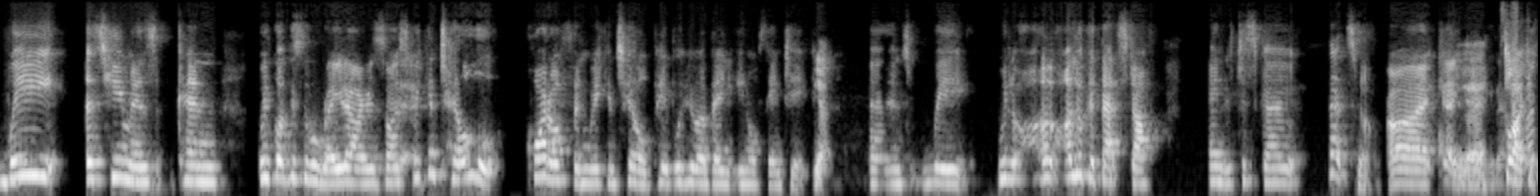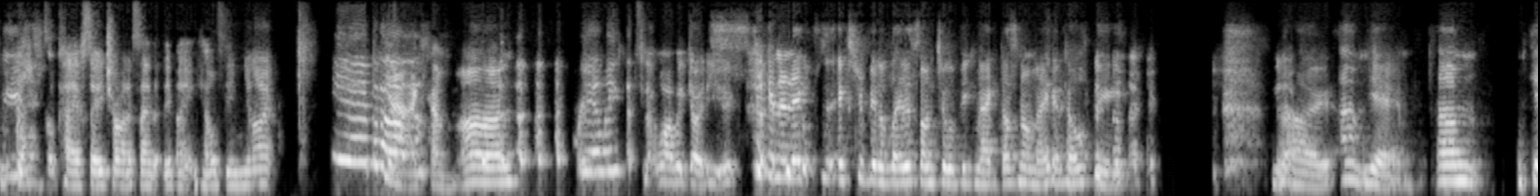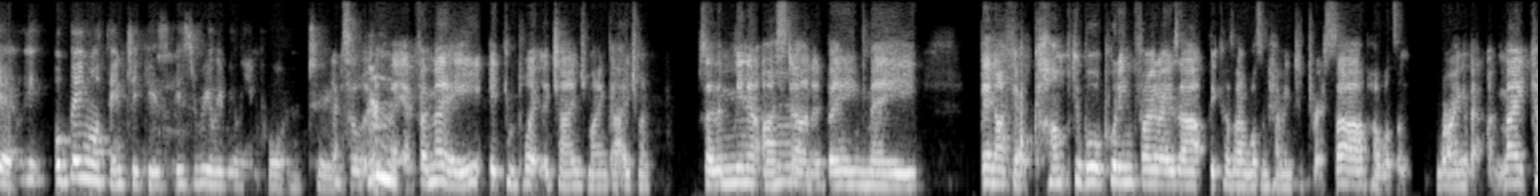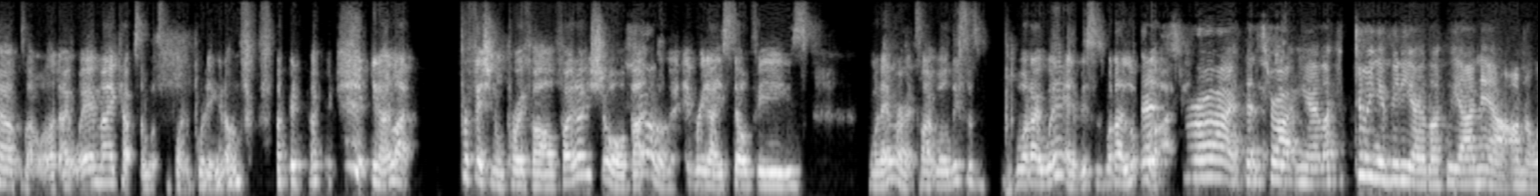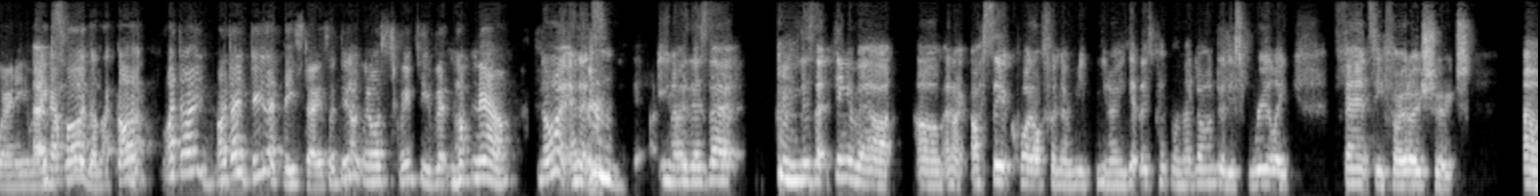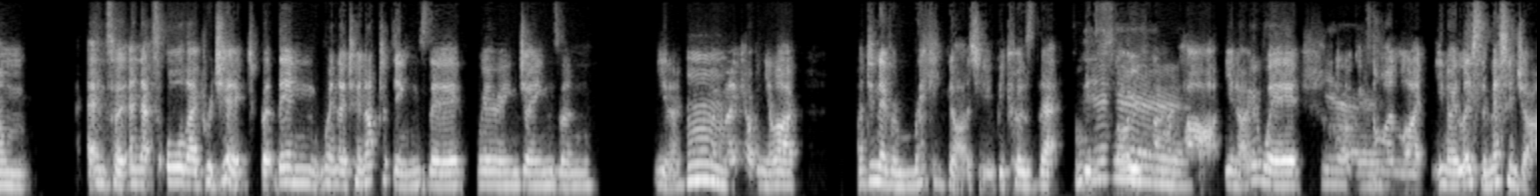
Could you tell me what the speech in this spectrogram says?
we as humans can we've got this little radar inside us. We can tell quite often we can tell people who are being inauthentic. Yeah. and we we look, I, I look at that stuff and it just go that's not right. Yeah, you it's like if McDonald's or KFC try to say that they're being healthy, and you're like, yeah, but uh, yeah come on really, that's not why we go to you. sticking an extra, extra bit of lettuce onto a big mac does not make it healthy No. no um yeah um yeah it, or being authentic is is really really important too Absolutely. and for me, it completely changed my engagement. So the minute I Mm. started being me, then I felt comfortable putting photos up because I wasn't having to dress up. I wasn't worrying about my makeup. It's like, well, I don't wear makeup, so what's the point of putting it on for photo? you know, like professional profile photos, sure, but Sure. everyday selfies, whatever. It's like, well, this is what I wear. This is what I look like. that's right that's right yeah like doing a video like we are now i'm not wearing any makeup Absolutely. either like I, I don't i don't do that these days i did No. it when i was 20 but not now No, and it's you know, there's that there's that thing about um, and I, I see it quite often of you, you know, you get these people and they go and do this really fancy photo shoot. Um, and so and that's all they project. But then when they turn up to things they're wearing jeans and you know, Mm, makeup and you're like, I didn't even recognize you because that is so far apart, you know, where yeah someone like, you know, Lisa Messenger,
